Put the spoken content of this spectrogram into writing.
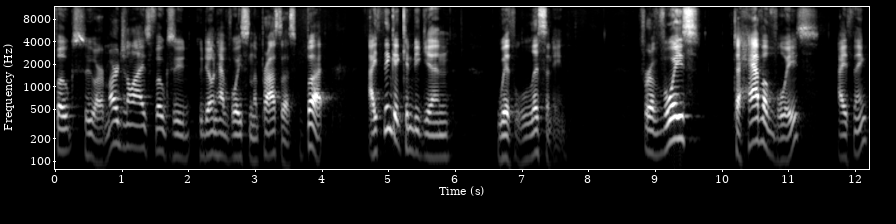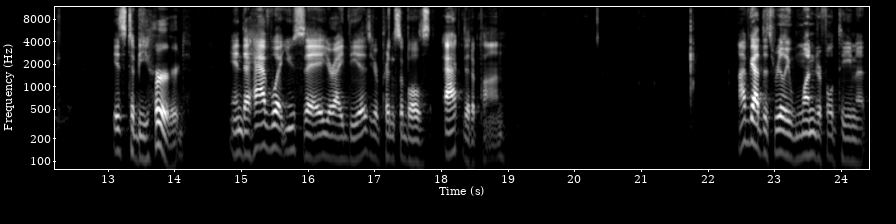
folks who are marginalized, folks who, who don't have voice in the process. But I think it can begin with listening. For a voice, to have a voice, I think, is to be heard and to have what you say, your ideas, your principles acted upon. I've got this really wonderful team at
